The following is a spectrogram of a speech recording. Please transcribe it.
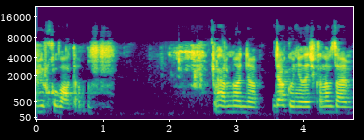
Гіркувата. Гарного дня. Дякую, Ніночка, навзаєм.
